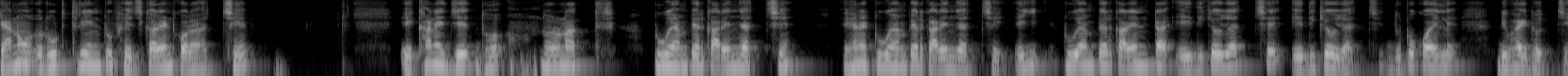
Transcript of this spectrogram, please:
কেন root three into phase current করা হচ্ছে? এখানে যে ধরো না টু অ্যাম্পিয়ার কারেন্ট যাচ্ছে, এখানে টু অ্যাম্পিয়ার কারেন্ট যাচ্ছে, এই টু অ্যাম্পিয়ার কারেন্টটা এই দিকেও যাচ্ছে, এদিকেও যাচ্ছে, দুটো কয়েলে ডিভাইড হচ্ছে।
